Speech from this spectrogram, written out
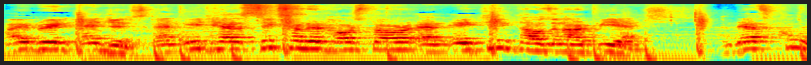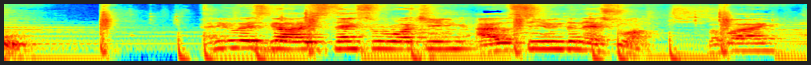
hybrid engines and it has 600 horsepower and 18,000 RPMs. And that's cool. Anyways guys, thanks for watching. I will see you in the next one. Bye bye.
